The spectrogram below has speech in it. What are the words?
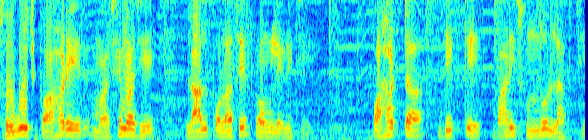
সবুজ পাহাড়ের মাঝে মাঝে লাল পলাশের রং লেগেছে। পাহাড়টা দেখতে ভারী সুন্দর লাগছে।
